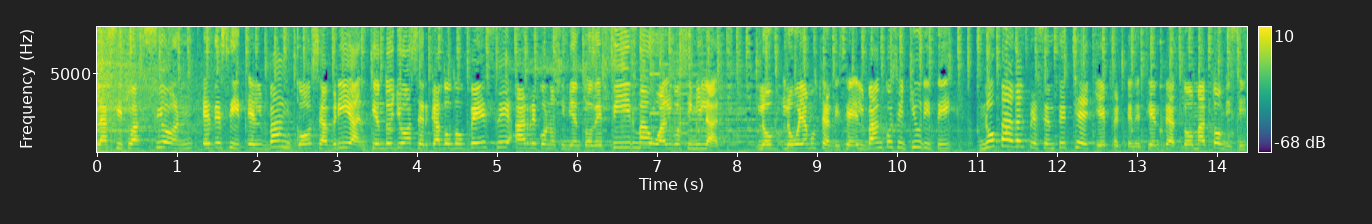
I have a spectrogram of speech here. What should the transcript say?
La situación, es decir, el banco se habría, entiendo yo, acercado dos veces a reconocimiento de firma o algo similar. Lo, lo voy a mostrar. Dice, el banco Security no paga el presente cheque perteneciente a Toma Tomisic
